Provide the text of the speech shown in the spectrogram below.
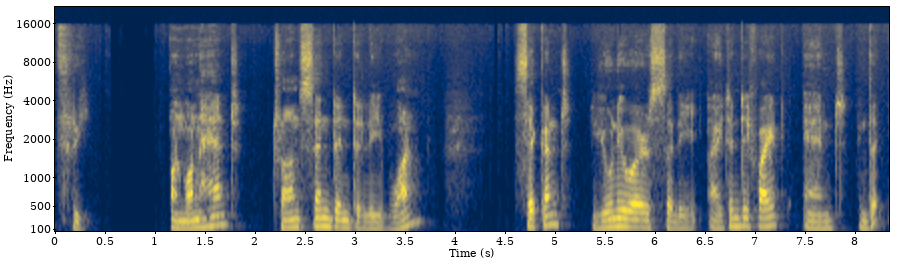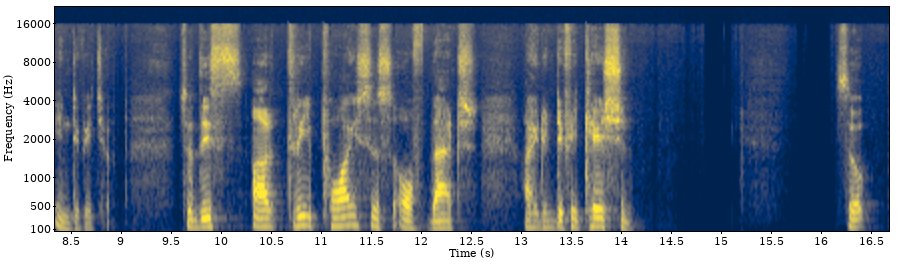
three. On one hand, transcendently one, second, universally identified, and in the individual. So, these are three voices of that identification. So,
